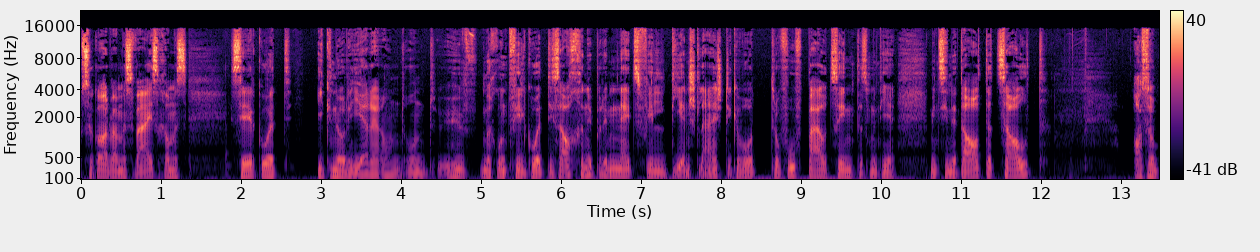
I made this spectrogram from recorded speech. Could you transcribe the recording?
sogar, wenn man es weiß, kann man es sehr gut ignorieren und, und man kommt viel gute Sachen über im Netz, viele Dienstleistungen, die darauf aufgebaut sind, dass man die mit seinen Daten zahlt. Also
